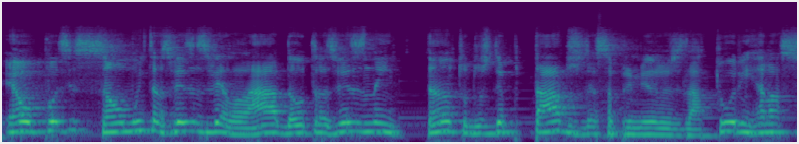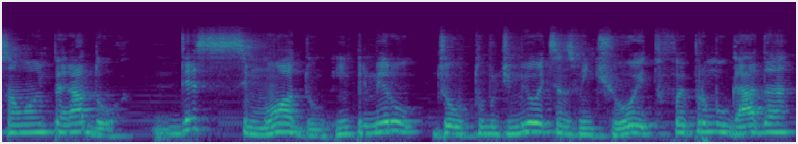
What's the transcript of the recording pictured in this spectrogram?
é a oposição, muitas vezes velada, outras vezes nem tanto, dos deputados dessa primeira legislatura em relação ao imperador. Desse modo, em 1 de outubro de 1828, foi promulgada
